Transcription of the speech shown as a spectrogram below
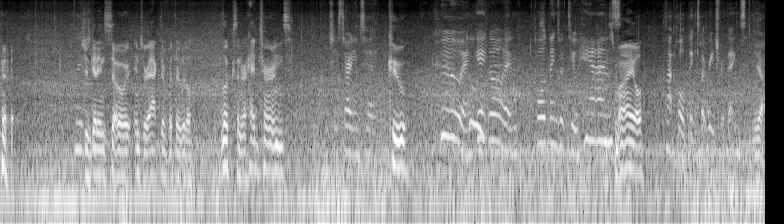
Mm-hmm. She's getting so interactive with her little looks and her head turns. She's starting to Coo, coo and giggle and hold things with two hands. smile. Not hold things, but reach for things. Yeah.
